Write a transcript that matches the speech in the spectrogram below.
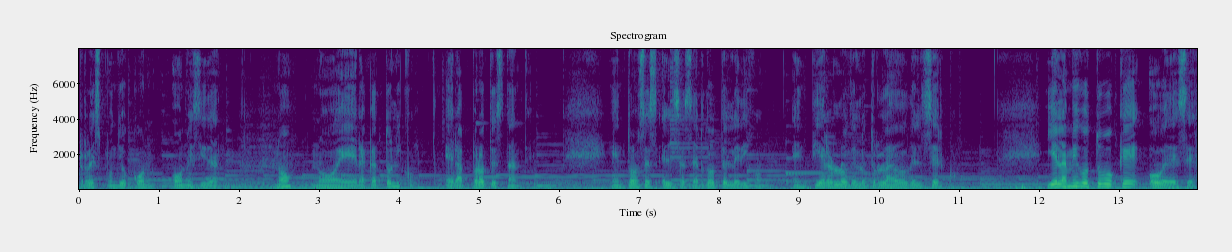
respondió con honestidad, no, no era católico, era protestante. Entonces el sacerdote le dijo, entiérralo del otro lado del cerco. Y el amigo tuvo que obedecer.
